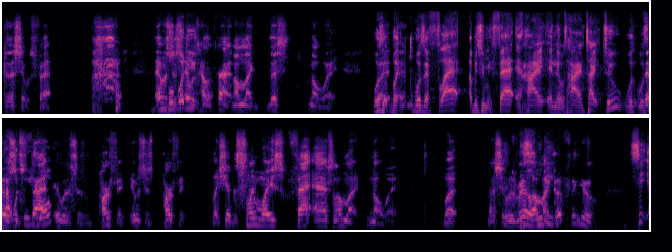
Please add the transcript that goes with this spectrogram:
Because that shit was fat. it was just, it you... was hella fat, and I'm like, this, no way. Was But- it? But was it flat? I mean, excuse me, fat and high, and it was high and tight too. Was, was it that was what you fat. It was just perfect. It was just perfect. Like she had the slim waist, fat ass, and I'm like, no way. But that shit was real. I'm like, good for you. See,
